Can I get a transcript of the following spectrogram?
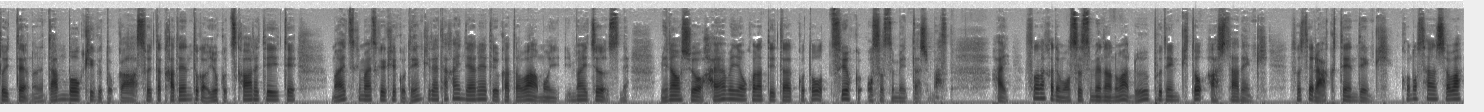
といったようなね、暖房器具とか、そういった家電とかをよく使われていて、毎月毎月結構電気代高いんだよねという方は、もう今一度ですね、見直しを早めに行っていただくことを強くお勧めいたします。はい。その中でもおすすめなのは、ループ電気とアシタ電気、そして楽天電気。この3社は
